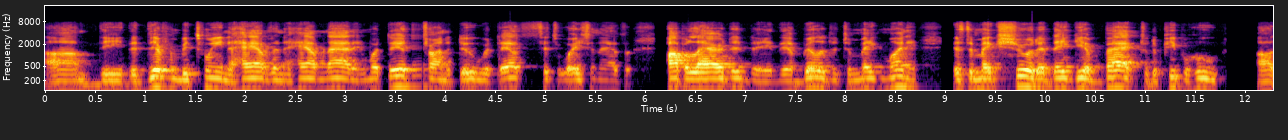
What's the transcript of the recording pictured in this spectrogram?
um, the the difference between the haves and the have-not, and what they're trying to do with their situation as a popularity, the the ability to make money, is to make sure that they give back to the people who uh,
